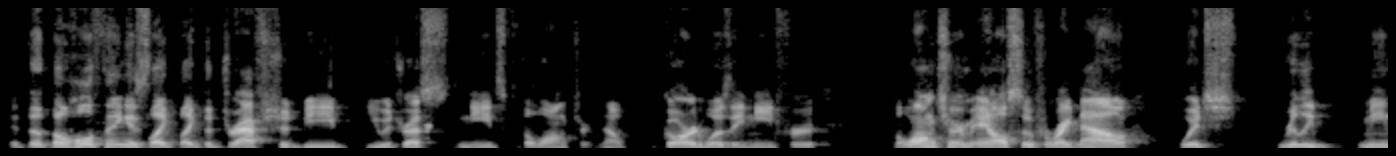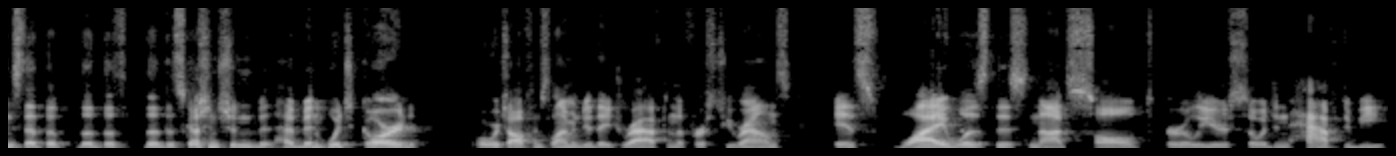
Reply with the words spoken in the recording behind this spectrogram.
The, the whole thing is like like the draft should be you address needs for the long term. Now, guard was a need for the long term and also for right now, which really means that the the the, the discussion shouldn't have been which guard or which offense lineman do they draft in the first two rounds. It's why was this not solved earlier so it didn't have to be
